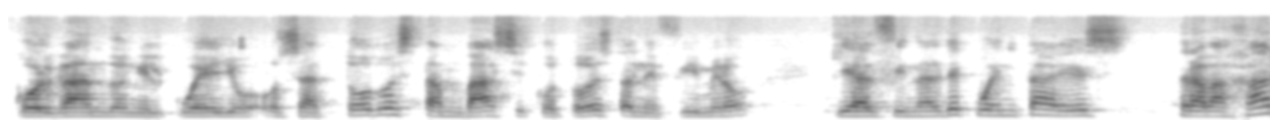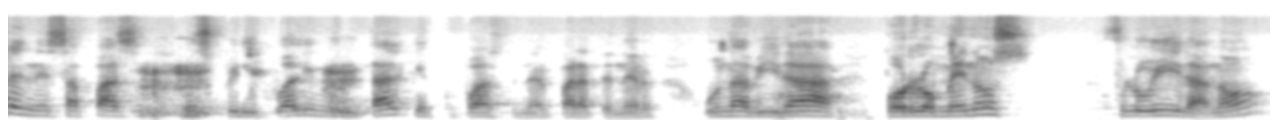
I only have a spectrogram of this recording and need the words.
colgando en el cuello. O sea, todo es tan básico, todo es tan efímero, que al final de cuentas es trabajar en esa paz espiritual y mental que tú puedas tener para tener una vida por lo menos fluida, ¿no?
